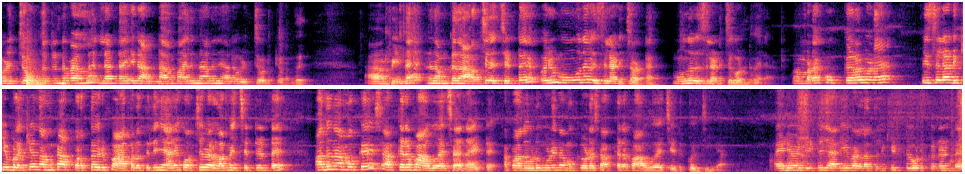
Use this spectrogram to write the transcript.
ഒഴിച്ചു കൊടുത്തിട്ടുണ്ട്. വെള്ളം ഇല്ലാട്ടാ ഈ രണ്ടാം പാലിൽ നിന്നാണ് ഞാൻ ഒഴിച്ചു കൊടുക്കുന്നത് പിന്നെ നമുക്കത് അടച്ചു വെച്ചിട്ട് ഒരു മൂന്ന് വിസിലടിച്ചോട്ടെ. മൂന്ന് വിസിലടിച്ച് കൊണ്ടുവരാം. നമ്മുടെ കുക്കർ ഇവിടെ വിസിലടിക്കുമ്പോഴേക്കും നമുക്ക് അപ്പുറത്തെ ഒരു പാത്രത്തിൽ ഞാൻ കുറച്ച് വെള്ളം വെച്ചിട്ടുണ്ട്. അത് നമുക്ക് ശർക്കര പാവ് വെച്ചാനായിട്ട്. കൂടി നമുക്ക് ഇവിടെ ശർക്കര പാവ് വെച്ച് എടുക്കുകയും ചെയ്യാം. അതിന് വേണ്ടിയിട്ട് ഞാൻ ഈ വെള്ളത്തിലേക്ക് ഇട്ട് കൊടുക്കുന്നുണ്ട്.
